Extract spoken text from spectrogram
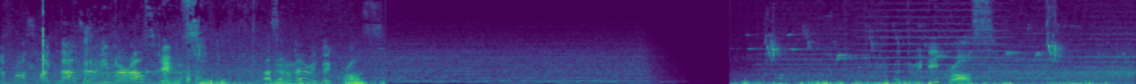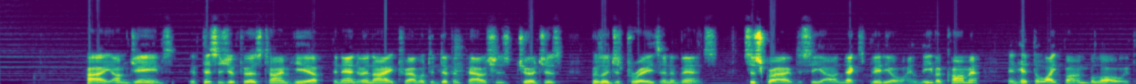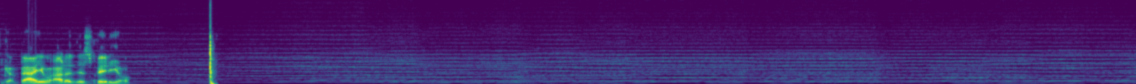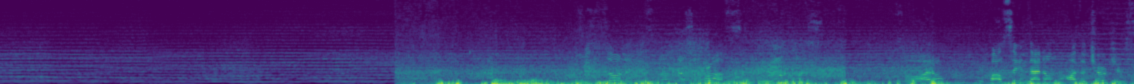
a cross like that anywhere else, James. That's Yeah. a very big cross. A 3D cross. Hi, I'm James. If this is your first time here, Fernanda and I travel to different parishes, churches, religious parades, and events. Subscribe to see our next video and leave a comment and hit the like button below if you got value out of this video. people seeing that on other churches.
